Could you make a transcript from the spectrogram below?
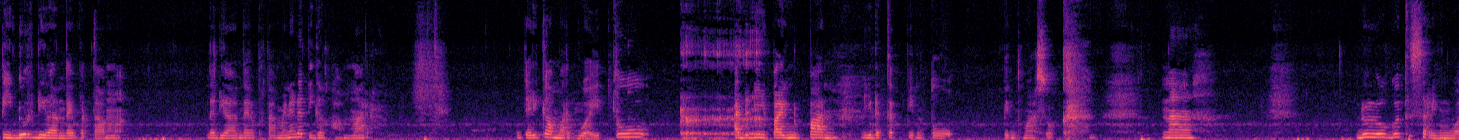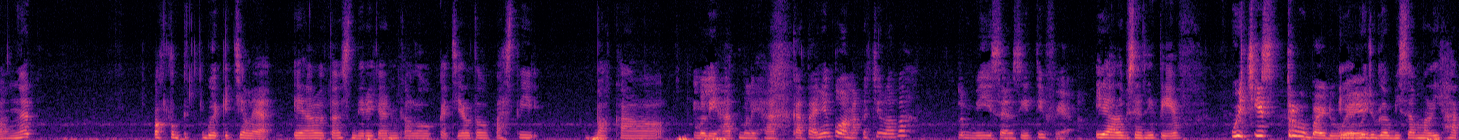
tidur di lantai pertama. Dan di lantai pertama ini ada tiga kamar. Jadi kamar gue itu ada di paling depan, di deket pintu pintu masuk. Nah, dulu gue tuh sering banget waktu gue kecil ya ya lo tau sendiri kan kalau kecil tuh pasti bakal Melihat melihat. Katanya kok anak kecil apa? Lebih sensitif ya. iya lebih sensitif Which is true by the Iya, way. gue juga bisa melihat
